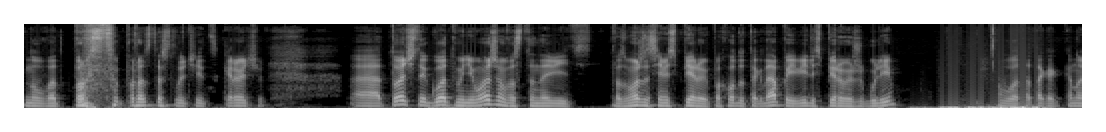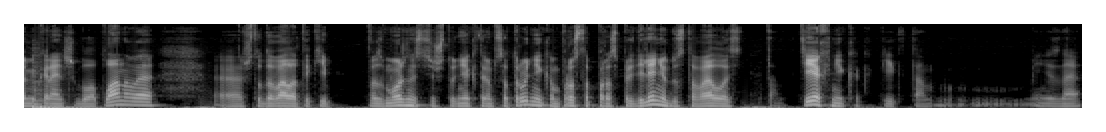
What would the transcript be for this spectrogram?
ну вот просто, просто случится. Короче, э, точный год мы не можем восстановить. Возможно, 71-й. Походу, тогда появились первые «Жигули». Вот, а так как экономика раньше была плановая, э, что давало такие возможности, что некоторым сотрудникам просто по распределению доставалась там, техника, какие-то там, я не знаю,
